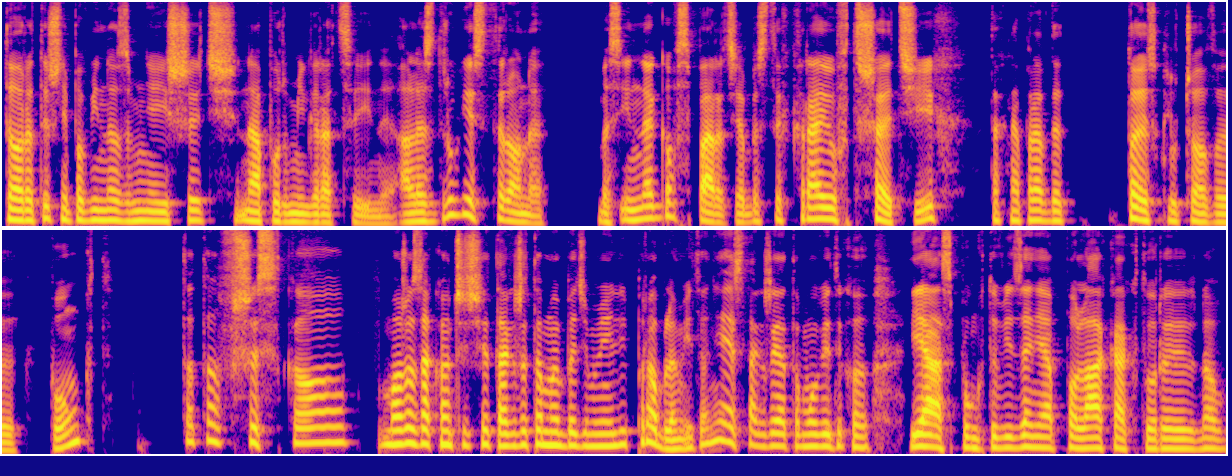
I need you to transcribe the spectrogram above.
teoretycznie powinno zmniejszyć napór migracyjny, ale z drugiej strony, bez innego wsparcia, bez tych krajów trzecich, tak naprawdę to jest kluczowy punkt, to to wszystko może zakończyć się tak, że to my będziemy mieli problem. I to nie jest tak, że ja to mówię tylko ja z punktu widzenia Polaka, który no,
